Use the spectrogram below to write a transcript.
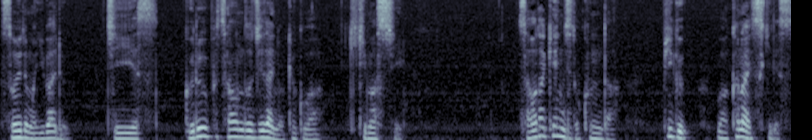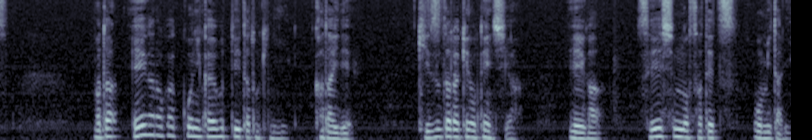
それでもいわゆる GS グループサウンド時代の曲は聴きますし沢田研二と組んだ「ピグ」はかなり好きです。また映画の学校に通っていた時に課題で「傷だらけの天使」や映画「青春の砂鉄」を見たり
